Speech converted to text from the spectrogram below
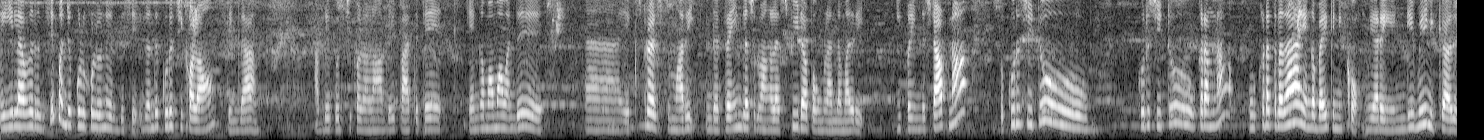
வெயிலாகவும் இருந்துச்சு கொஞ்சம் குளு குளுன்னு இருந்துச்சு. இது வந்து குறிச்சி குளம் சரிங்களா? அப்படியே குறிச்சி குளம்லாம் அப்படியே பார்த்துட்டு எங்கள் மாமா வந்து எக்ஸ்பிரஸ் மாதிரி இந்த ட்ரெயினில் சொல்லுவாங்கள்ல ஸ்பீடாக போகும்ல அந்த மாதிரி. இப்போ இந்த ஸ்டாப்னால் இப்போ குறிச்சி டு குறிச்சி டு உக்கடம்னா உக்கடத்தில் தான் எங்கள் பைக்கு நிற்கும் வேறு எங்கேயுமே நிற்காது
